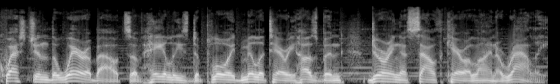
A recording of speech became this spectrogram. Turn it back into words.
questioned the whereabouts of Haley's deployed military husband during a South Carolina rally.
